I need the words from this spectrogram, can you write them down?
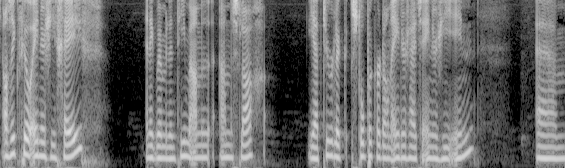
als ik veel energie geef en ik ben met een team aan de, aan de slag, ja, tuurlijk stop ik er dan enerzijds energie in, Ehm,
